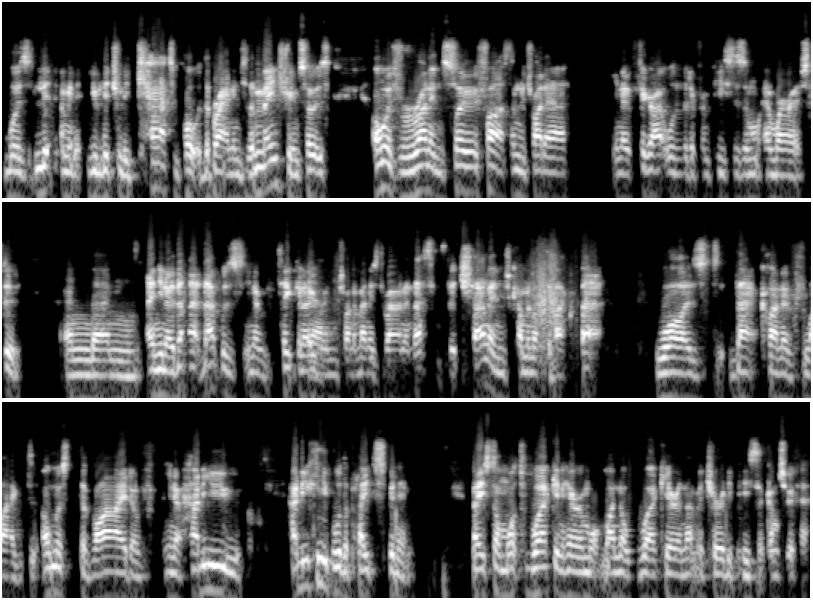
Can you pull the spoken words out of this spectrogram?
was lit, i mean you literally catapulted the brand into the mainstream. So it was almost running so fast i'm going to try to you know figure out all the different pieces and, and where it stood. And um and you know that that was you know taking over Yeah. and trying to manage the brand in essence the challenge coming off the back of that was that kind of like almost divide of you know how do you how do you keep all the plates spinning based on what's working here and what might not work here and that maturity piece that comes with it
